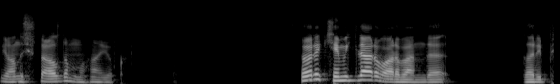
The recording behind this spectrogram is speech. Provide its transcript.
Yanlışlıkla aldım mı? Ha yok. Şöyle kemikler var bende. Garip.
